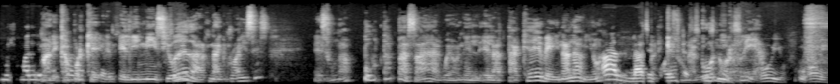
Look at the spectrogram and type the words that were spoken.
mucho más lento. Marica, porque el, inicio Sí. de Dark Knight Rises es una puta pasada, weón. El, el ataque de Bane al avión. Ah, la Marica, es secuencia, una sí, obvio, obvio.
